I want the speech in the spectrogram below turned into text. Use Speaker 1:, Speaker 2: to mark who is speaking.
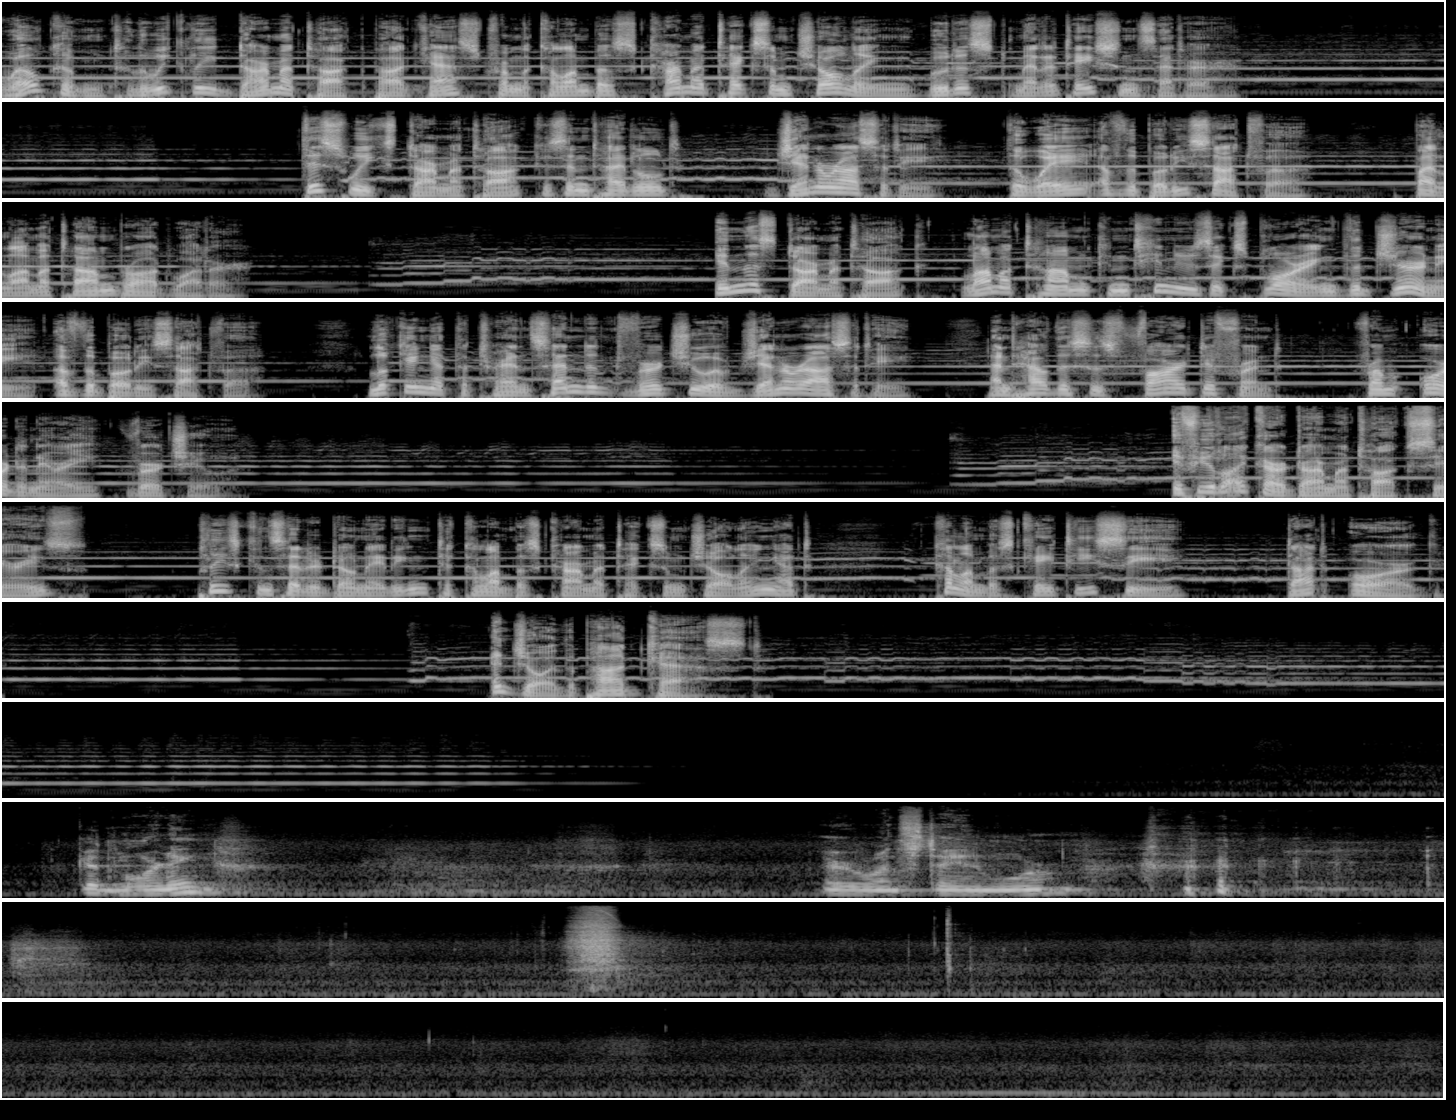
Speaker 1: Welcome to the weekly Dharma Talk podcast from the Columbus Karma Thegsum Choling Buddhist Meditation Center. This week's Dharma Talk is entitled Generosity, the Way of the Bodhisattva by Lama Tom Broadwater. In this Dharma Talk, Lama Tom continues exploring the journey of the Bodhisattva, looking at the transcendent virtue of generosity and how this is far different from ordinary virtue. If you like our Dharma Talk series, please consider donating to Columbus Karma Thegsum Choling at columbusktc.org. Enjoy the podcast.
Speaker 2: Good morning. Everyone staying warm?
